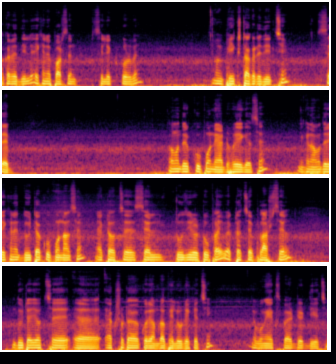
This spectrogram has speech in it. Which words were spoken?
আকারে দিলে এখানে পার্সেন্ট সিলেক্ট করবেন। আমি ফিক্সড আকারে দিচ্ছি। সেভ আমাদের কুপন অ্যাড হয়ে গেছে। এখানে আমাদের এখানে দুইটা কুপন আছে। একটা হচ্ছে sale two zero two five একটা হচ্ছে ফ্লাশ সেল দুইটাই হচ্ছে একশো টাকা করে আমরা ভ্যালু রেখেছি। এবং এক্সপায়ার ডেট দিয়েছি।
